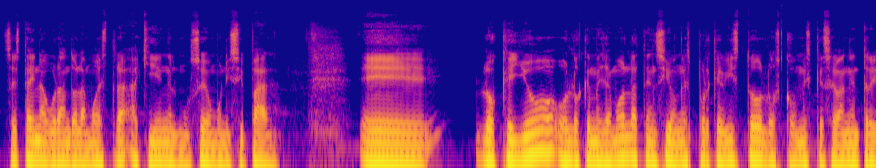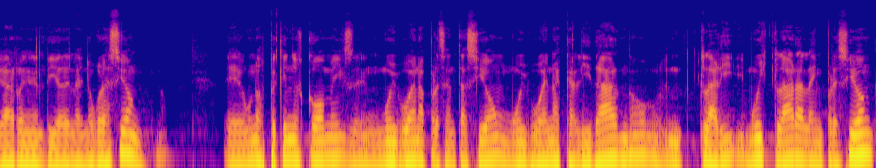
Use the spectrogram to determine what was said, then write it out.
se está inaugurando la muestra aquí en el Museo Municipal. Eh, lo que yo o lo que me llamó la atención es porque he visto los cómics que se van a entregar en el día de la inauguración. ¿no? Eh, unos pequeños cómics en muy buena presentación, muy buena calidad, ¿no? muy clara la impresión,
